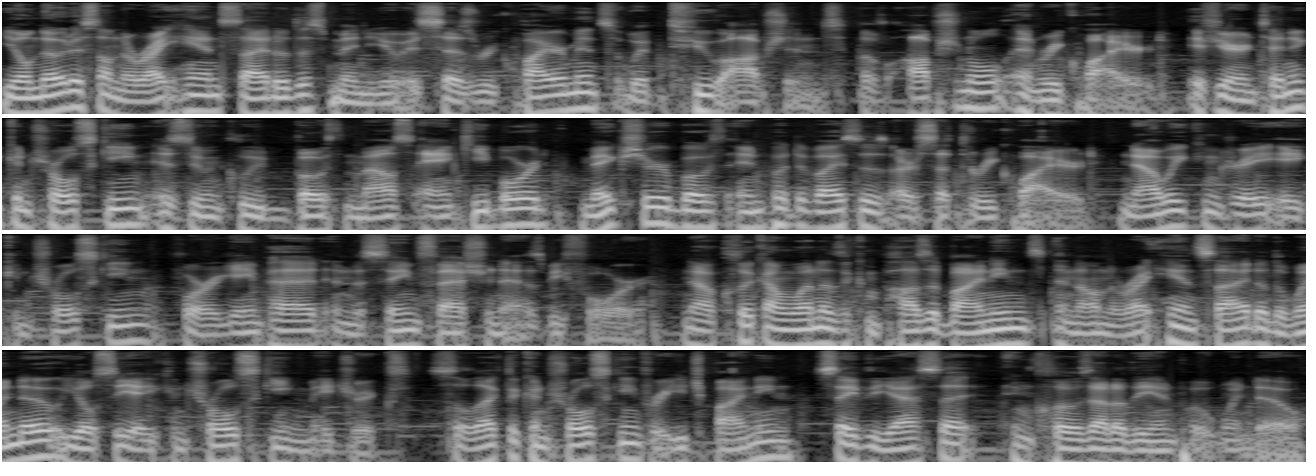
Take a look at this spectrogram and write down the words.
You'll notice on the right hand side of this menu it says requirements with two options of optional and required. If your intended control scheme is to include both mouse and keyboard, make sure both input devices are set to required. Now we can create a control scheme for our gamepad in the same fashion as before. Now click on one of the composite bindings and on the right hand side of the window you'll see a control scheme matrix. Select the control scheme for each binding, save the asset, and close out of the input window.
